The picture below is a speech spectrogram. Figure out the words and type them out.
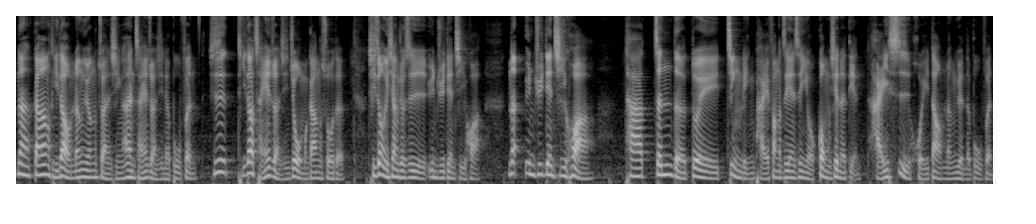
那刚刚提到能源转型和产业转型的部分，其实提到产业转型，就我们刚刚说的，其中一项就是运居电气化。那运居电气化，它真的对近零排放这件事情有贡献的点，还是回到能源的部分。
